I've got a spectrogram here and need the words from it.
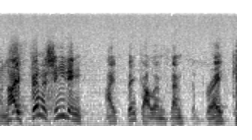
When I finish eating, I think I'll invent the brake.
